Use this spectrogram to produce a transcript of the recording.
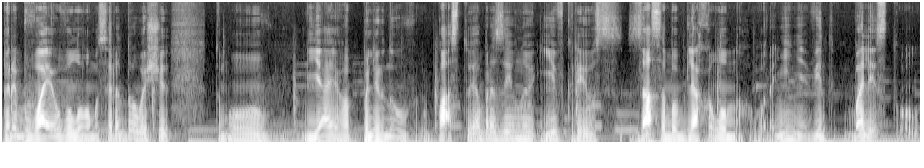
перебуває у вологому середовищі. Тому я його полірнув пастою абразивною і вкрив засобом для холодного вороніння від балістолу.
